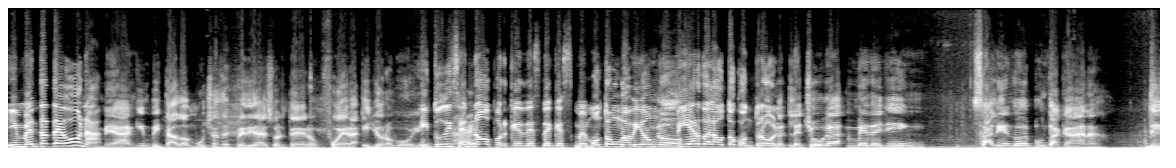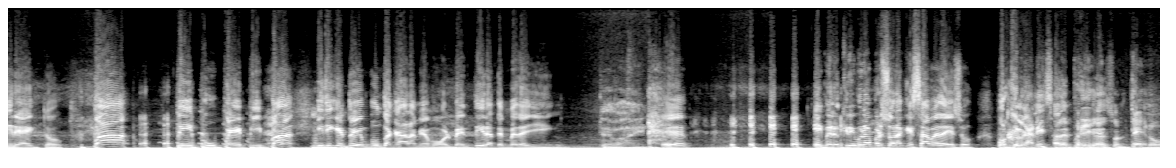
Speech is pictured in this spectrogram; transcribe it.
Invéntate una. Me han invitado a muchas despedidas de soltero fuera y yo no voy. Y tú dices Ay. no, porque desde que me monto en un avión No. pierdo el autocontrol. Lechuga, Medellín, saliendo de Punta Cana. Directo. Pa, pipu, pe, pi, pa. Y di que estoy en Punta Cana, mi amor. Mentira, en Medellín. Qué vaina. ¿Eh? Y me lo escribe una persona que sabe de eso porque organiza despedida de soltero.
